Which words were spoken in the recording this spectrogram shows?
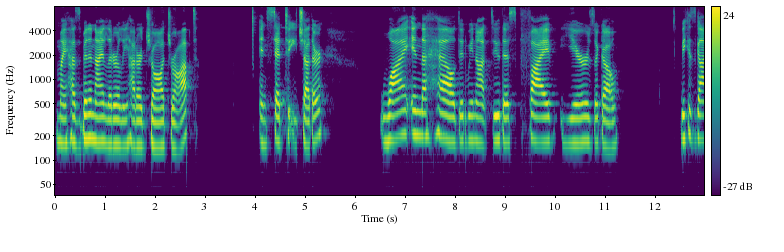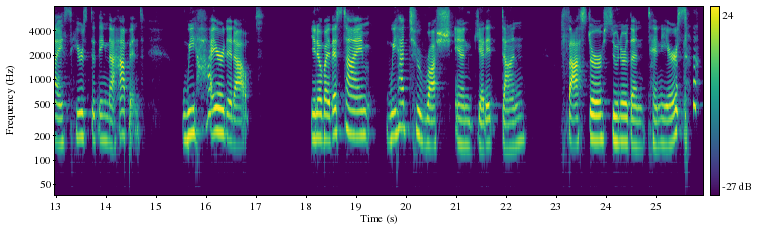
my husband and I literally had our jaw dropped and said to each other, Why in the hell did we not do this five years ago? Because, guys, here's the thing that happened we hired it out. You know, by this time, we had to rush and get it done faster, sooner than 10 years.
